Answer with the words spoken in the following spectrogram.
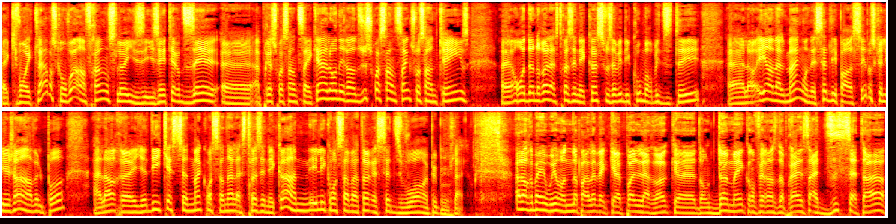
euh, qui vont être claires. Parce qu'on voit en France, là, ils, ils interdisaient euh, après 65 ans. Là, on est rendu 65-75. on donnera l'AstraZeneca si vous avez des comorbidités. alors, et en Allemagne, on essaie de les passer parce que les gens en veulent pas. Alors, euh, il y a des questionnements concernant l'AstraZeneca et les conservateurs essaient d'y voir un peu plus hmm. clair. Alors, ben oui, on en a parlé avec euh, Paul Larocque. Euh, donc, demain, conférence de presse à 17 h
